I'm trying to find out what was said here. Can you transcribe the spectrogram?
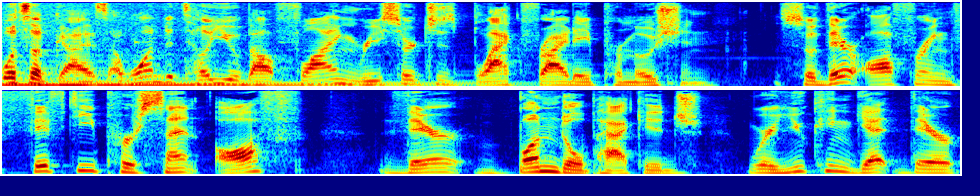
What's up, guys? I wanted to tell you about Flying Research's Black Friday promotion. So, they're offering 50% off their bundle package where you can get their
